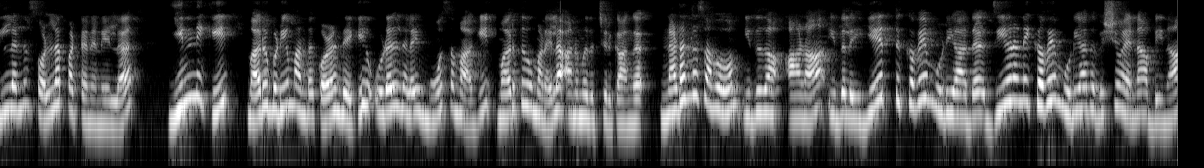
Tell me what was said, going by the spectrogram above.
இல்லைன்னு சொல்லப்பட்ட நிலையில இன்னைக்கு மறுபடியும் அந்த குழந்தைக்கு உடல்நிலை மோசமாகி மருத்துவமனையில அனுமதிச்சிருக்காங்க. நடந்த சம்பவம் இதுதான். ஆனா இதுல ஏத்துக்கவே முடியாத ஜீரணிக்கவே முடியாத விஷயம் என்ன அப்படின்னா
